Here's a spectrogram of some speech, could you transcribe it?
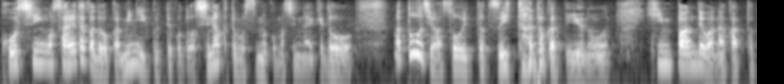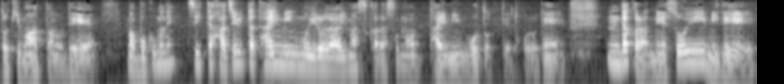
更新をされたかどうか見に行くってことをしなくても済むかもしれないけど、まあ、当時はそういったツイッターとかっていうのも頻繁ではなかった時もあったので、まあ、僕もね、ツイッター始めたタイミングもいろいろありますから、そのタイミングごとっていうところで、だからね、そういう意味で、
